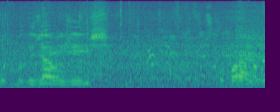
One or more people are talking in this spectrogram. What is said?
Podpowiedziało gdzie iść. Opora może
